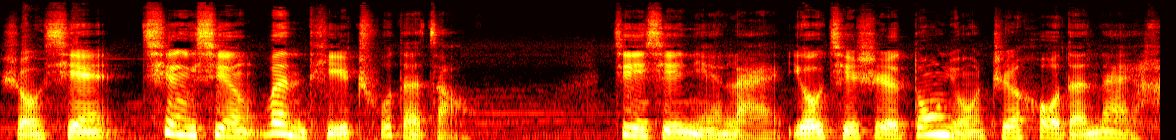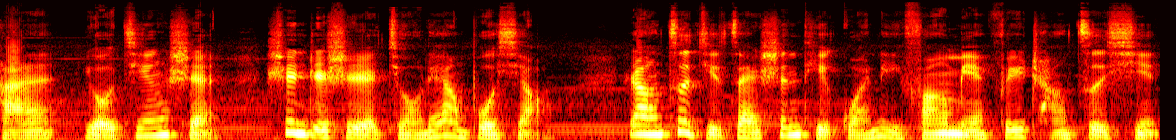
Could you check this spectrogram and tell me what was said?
首先，庆幸问题出得早。近些年来，尤其是冬泳之后的耐寒、有精神，甚至是酒量不小，让自己在身体管理方面非常自信。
